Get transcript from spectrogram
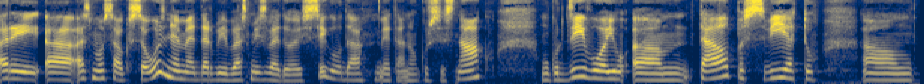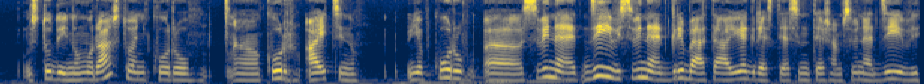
arī uh, esmu uzsākusi savu uzņēmējdarbību esmu izveidojusi Siguldā, vietā, no kuras es nāku un kur dzīvoju, um, telpas vietu, um, studiju numuru 8, kuru, uh, kur aicinu jebkuru uh, svinēt, dzīvi svinēt, gribētāju iegriezties un tiešām svinēt dzīvi,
